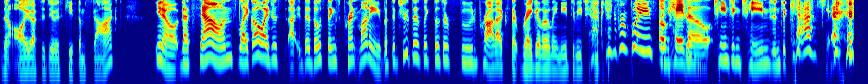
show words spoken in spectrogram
then all you have to do is keep them stocked. You know, that sounds like, oh, I just, I, th- those things print money. But the truth is, like, those are food products that regularly need to be checked and replaced. and Okay, you're though. Changing change into cash yeah.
